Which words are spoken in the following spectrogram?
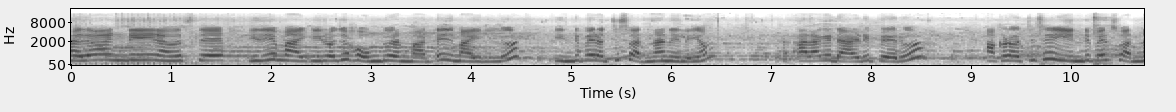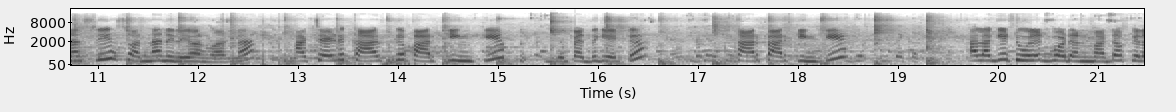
హలో అండి నమస్తే. ఇది మా ఈరోజు హోమ్ టూర్ అనమాట ఇది మా ఇల్లు. ఇంటి పేరు వచ్చి స్వర్ణ నిలయం. అలాగే డాడీ పేరు. అక్కడ వచ్చేసి ఇంటి పేరు స్వర్ణశ్రీ స్వర్ణ నిలయం అనమాట అటు సైడ్ కార్ పార్కింగ్కి పెద్ద గేట్. కార్ పార్కింగ్కి అలాగే టూలెట్ బోర్డ్ అనమాట ఒక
